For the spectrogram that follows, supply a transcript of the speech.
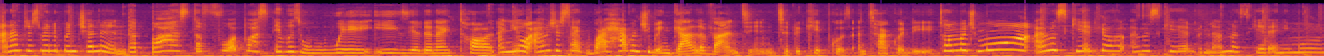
And I've just really been chilling. The bus, the Ford bus, it was way easier than I thought. And yo, I was just like, why haven't you been gallivanting to the Cape Coast and Takoradi? So much more. I was scared, y'all. I was scared, but now I'm not scared anymore.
